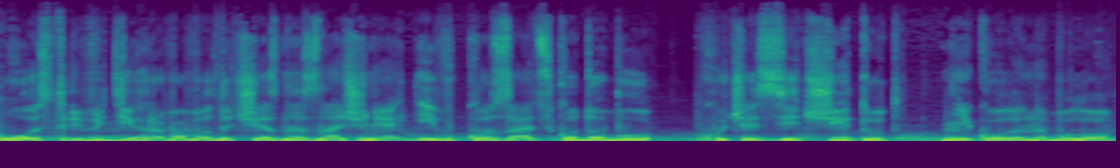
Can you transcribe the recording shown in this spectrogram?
Острів відігравав величезне значення і в козацьку добу, хоча січі тут ніколи не було.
